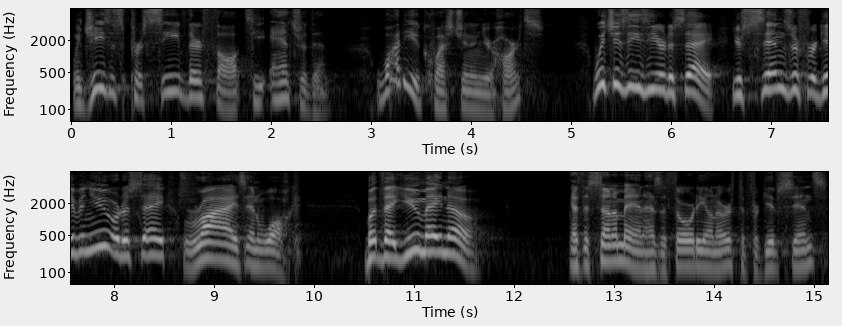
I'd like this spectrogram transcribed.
When Jesus perceived their thoughts, he answered them, Why do you question in your hearts? Which is easier to say, Your sins are forgiven you, or to say, Rise and walk? But that you may know that the Son of Man has authority on earth to forgive sins,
